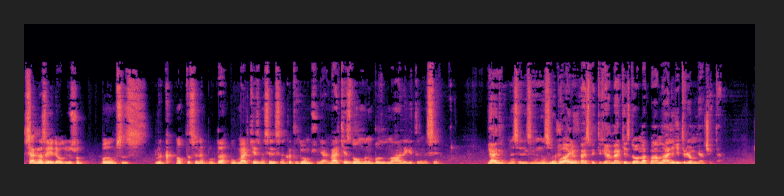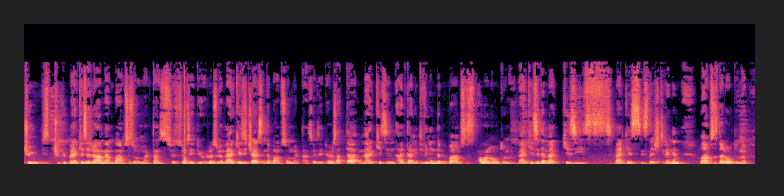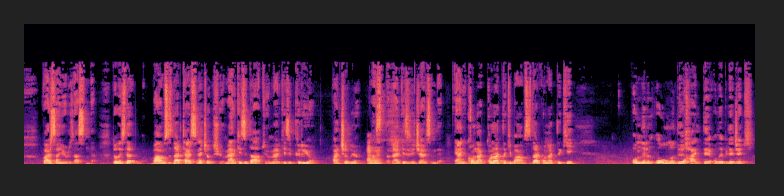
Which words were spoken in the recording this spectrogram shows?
Sen nasıl ele alıyorsun bağımsızlık noktasını burada? Bu merkez meselesine katılıyor musun? Yani merkezde olmanın bağımlı hale getirmesi yani meselesine nasıl? Bu, bu ayrı bir perspektif. Yani merkezde olmak bağımlı hale getiriyor mu gerçekten? Çünkü biz çünkü merkeze rağmen bağımsız olmaktan söz, söz ediyoruz ve merkez içerisinde bağımsız olmaktan söz ediyoruz. Hatta merkezin alternatifinin de bu bağımsız alan olduğunu, merkezi de merkezi merkezsizleştirenin bağımsızlar olduğunu varsayıyoruz aslında. Dolayısıyla bağımsızlar tersine çalışıyor. Merkezi dağıtıyor, merkezi kırıyor, parçalıyor aslında merkezin içerisinde. Yani konak, konaktaki bağımsızlar konaktaki onların olmadığı halde olabilecek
